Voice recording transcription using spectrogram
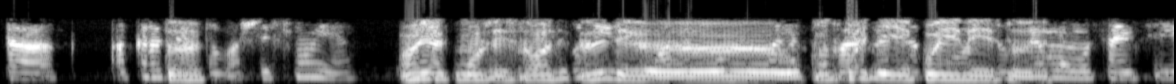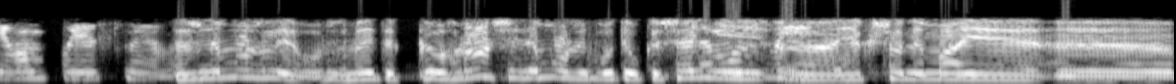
Так. А кредит Так. у ваш існує? А як може існувати кредит е, компанії, якої не В існує? цьому сенсі я вам пояснила. Це ж неможливо. Розумієте, К- гроші не можуть бути в кишені, е, якщо немає е,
